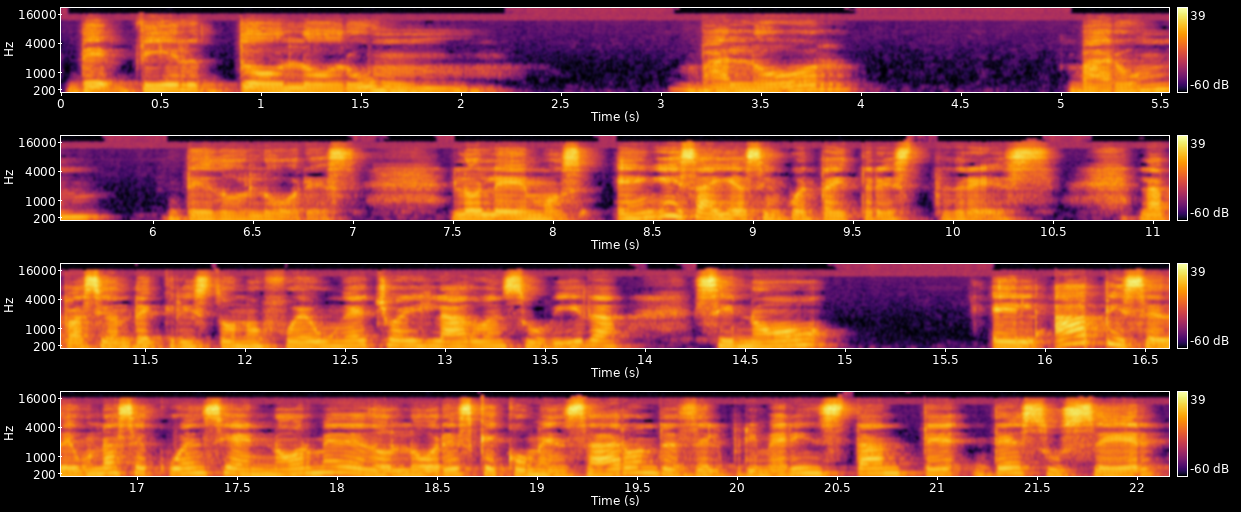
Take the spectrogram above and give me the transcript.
de Vir Dolorum, valor, varón de dolores. Lo leemos en Isaías 53.3. La pasión de Cristo no fue un hecho aislado en su vida, sino el ápice de una secuencia enorme de dolores que comenzaron desde el primer instante de su ser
